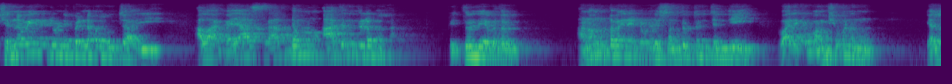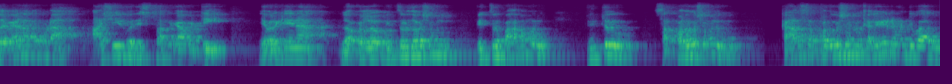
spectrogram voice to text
చిన్నమైనటువంటి పిండములు ఉంచాలి అలా గయా శ్రాద్ధమును ఆచరించడం వల్ల పితృదేవతలు అనంతమైనటువంటి సంతృప్తిని చెంది వారి యొక్క వంశమును ఎల్లవేళలా కూడా ఆశీర్వదిస్తారు కాబట్టి ఎవరికైనా లోకంలో పితృదోషములు పితృ పాపములు పితృ సర్పదోషములు కాలసర్పదోషములు కలిగినటువంటి వారు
